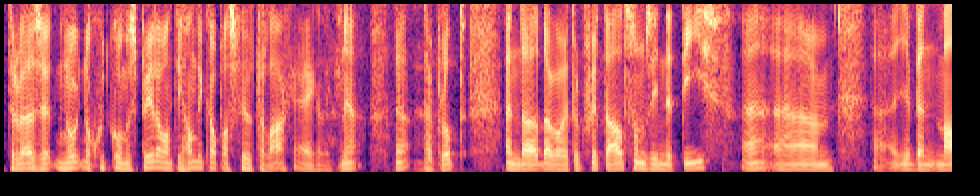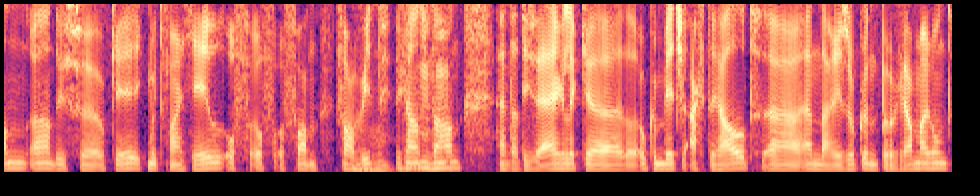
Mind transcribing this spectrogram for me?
terwijl ze nooit nog goed konden spelen, want die handicap was veel te laag eigenlijk. Ja, ja dat klopt. En dat, dat wordt ook vertaald soms in de T's. Hè. Ehm, eh, je bent man, ah, dus uh, oké, ik moet van geel of, of, of van, van wit Mhm. gaan staan. En dat is eigenlijk eh, dat ook een beetje achterhaald. Eh, en daar is ook een programma rond,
